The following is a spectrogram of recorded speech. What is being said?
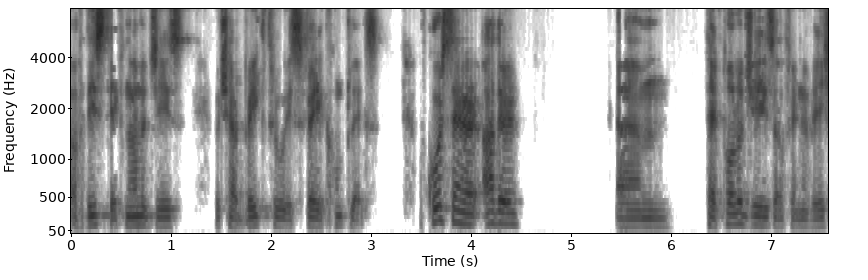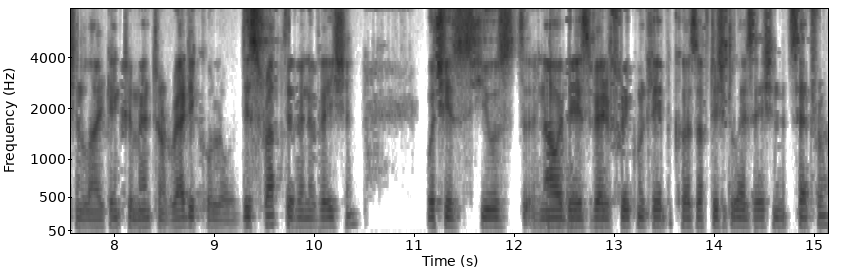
of these technologies, which are breakthrough, is very complex. Of course, there are other um, typologies of innovation like incremental, radical, or disruptive innovation, which is used nowadays very frequently because of digitalization, etc.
